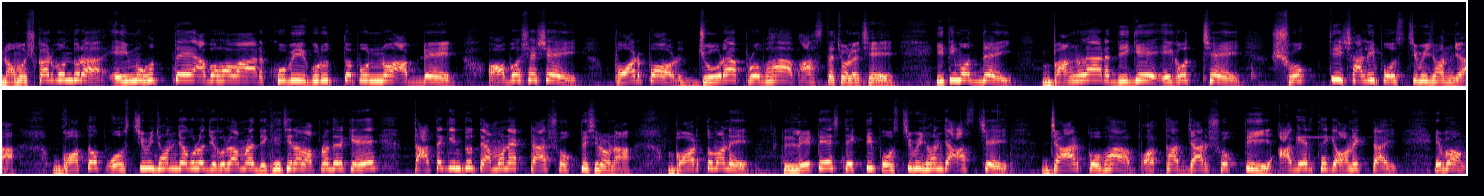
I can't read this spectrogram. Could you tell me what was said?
নমস্কার বন্ধুরা এই মুহূর্তে আবহাওয়ার খুবই গুরুত্বপূর্ণ আপডেট। অবশেষে পরপর জোড়া প্রভাব আসতে চলেছে। ইতিমধ্যেই বাংলার দিকে এগোচ্ছে শক্তিশালী পশ্চিমী ঝঞ্ঝা। গত পশ্চিমী ঝঞ্ঝাগুলো যেগুলো আমরা দেখেছিলাম আপনাদেরকে, তাতে কিন্তু তেমন একটা শক্তি ছিল না। বর্তমানে লেটেস্ট একটি পশ্চিমী ঝঞ্ঝা আসছে, যার প্রভাব অর্থাৎ যার শক্তি আগের থেকে অনেকটাই। এবং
